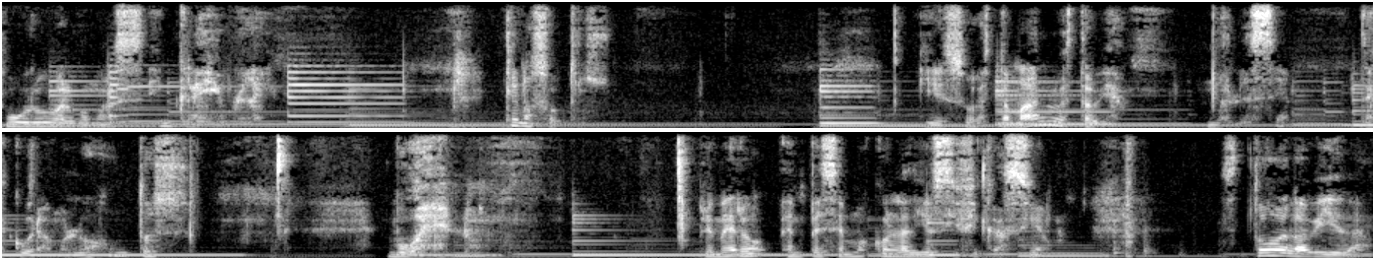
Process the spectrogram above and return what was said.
puro, algo más increíble que nosotros. ¿Y eso está mal o está bien? No lo sé. Descubrámoslo juntos. Bueno, Primero empecemos con la diosificación. Toda la vida,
